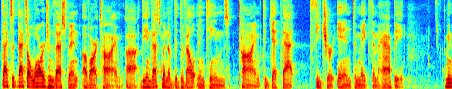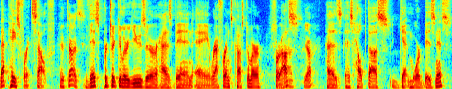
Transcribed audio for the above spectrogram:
that's, a, that's a large investment of our time. Uh, the investment of the development team's time to get that feature in to make them happy. I mean, that pays for itself. It does. This particular user has been a reference customer for us. has. Yep. Has has helped us get more business.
